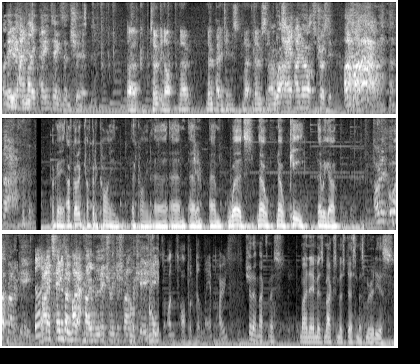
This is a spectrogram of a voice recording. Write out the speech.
Are they Yeah, behind like paintings and shit? Uh, totally not. No, no paintings. No, no secrets. Uh, well, I, I know not to trust it. Aha! Okay, I've got a, I've got a coin, a coin. Uh, um, um, um, words. No, no, key. There we go. oh, no- oh, I found a key. feel like I that's take gonna that be back. what- I've literally just found the key. Hands on top of the lamppost. Shut up, Maximus. My name is Maximus Decimus Meridius.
